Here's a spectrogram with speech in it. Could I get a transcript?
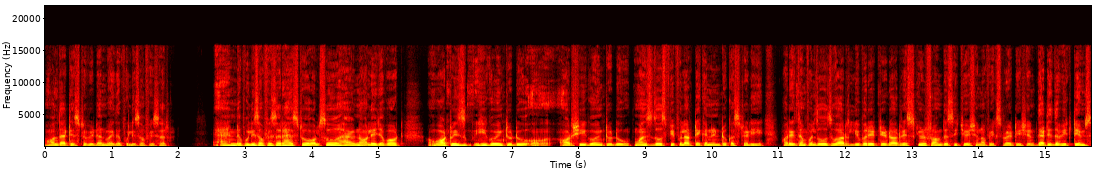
All that is to be done by the police officer and the police officer has to also have knowledge about what is he going to do or she going to do once those people are taken into custody. For example those who are liberated or rescued from the situation of exploitation that is the victims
